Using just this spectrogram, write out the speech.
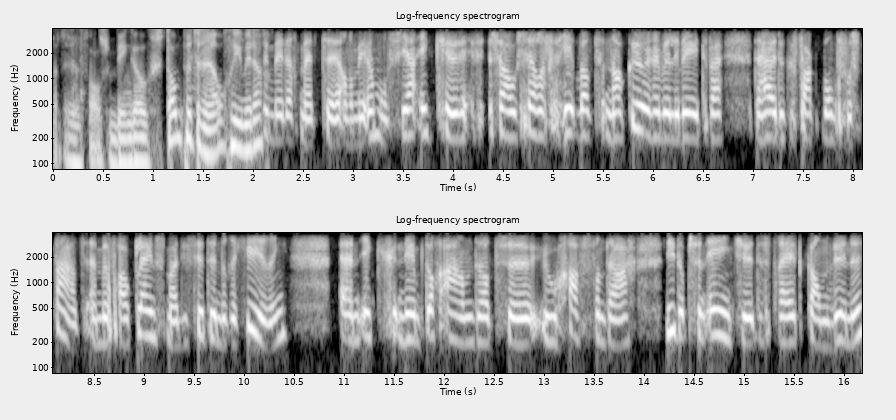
dat is een valse bingo. Stam.nl, goedemiddag. Goedemiddag met uh, Annemie Ummels. Ja, ik uh, zou zelf heel wat nauwkeuriger willen weten waar de huidige vakbond voor staat. En mevrouw Kleinsma, die zit in de regering. En ik neem toch aan dat uh, uw gast vandaag niet op zijn eentje de strijd kan winnen...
